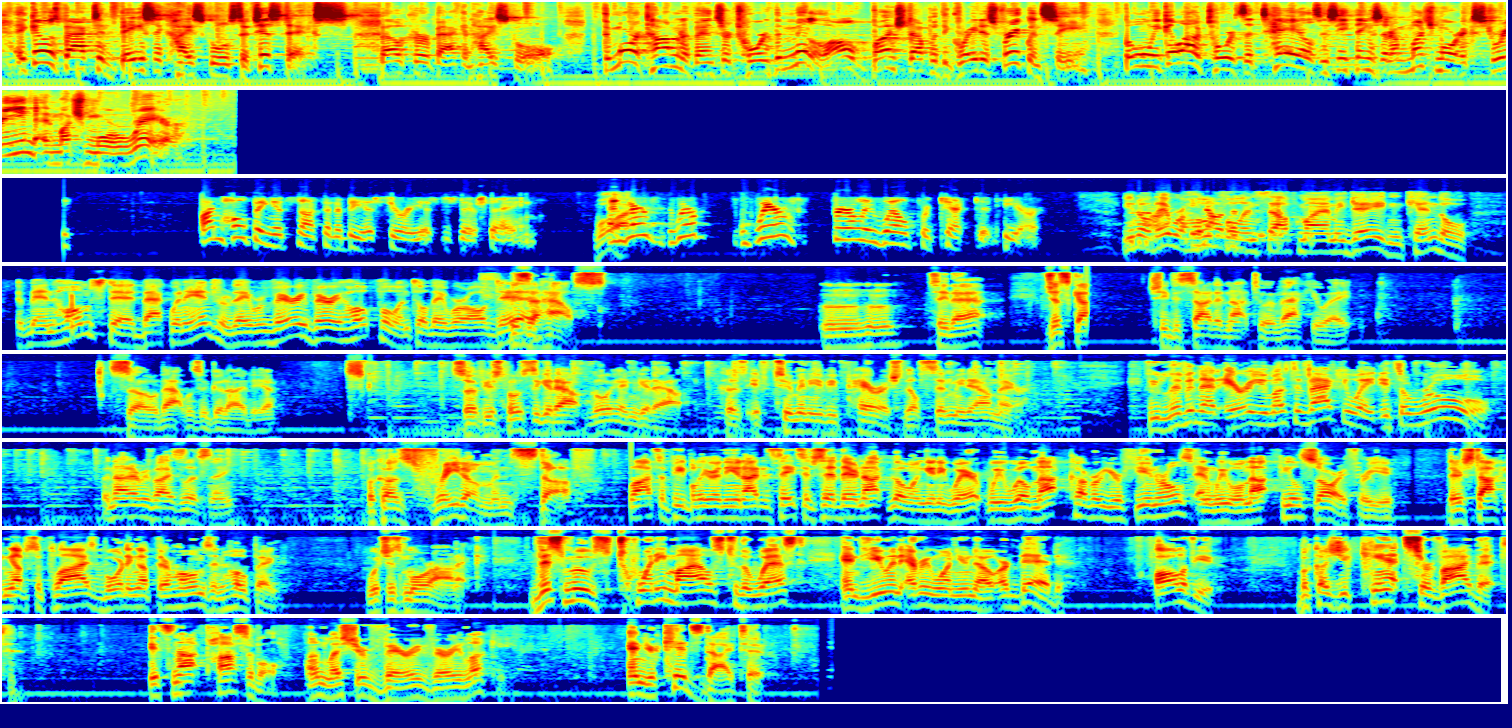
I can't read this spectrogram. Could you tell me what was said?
It goes back to basic high school statistics. Bell curve back in high school. The more common events are toward the middle, all bunched up with the greatest frequency. But when we go out towards the tails, you see things that are much more extreme and much more rare. I'm hoping it's not going to be as serious as they're saying. Well, and I- we're we're we're fairly well protected here. You know, they were You know, hopeful the- in South Miami-Dade and Kendall and Homestead back when Andrew, they were very, very hopeful until they were all dead. This is a house. Mm-hmm. See that? Just got, she decided not to evacuate. So that was a good idea. So if you're supposed to get out, go ahead and get out. Because if too many of you perish, they'll send me down there. If you live in that area, you must evacuate. It's a rule. But not everybody's listening. Because freedom and stuff. Lots of people here in the United States have said they're not going anywhere. We will not cover your funerals, and we will not feel sorry for you. They're stocking up supplies, boarding up their homes, and hoping, which is moronic. This moves 20 miles to the west, and you and everyone you know are dead. All of you. Because you can't survive it. It's not possible unless you're very, very lucky. And your kids die too.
